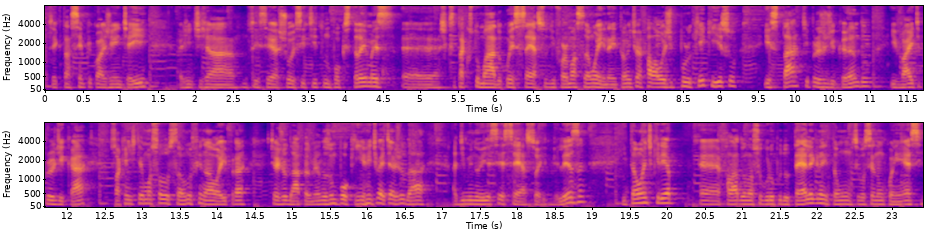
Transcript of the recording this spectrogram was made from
Você que está sempre com a gente aí. A gente já, não sei se você achou esse título um pouco estranho, mas é, acho que você está acostumado com excesso de informação aí, né? Então a gente vai falar hoje por que, que isso está te prejudicando e vai te prejudicar. Só que a gente tem uma solução no final aí para te ajudar, pelo menos um pouquinho, a gente vai te ajudar a diminuir esse excesso aí, beleza? Então a gente queria é, falar do nosso grupo do Telegram. Então, se você não conhece,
